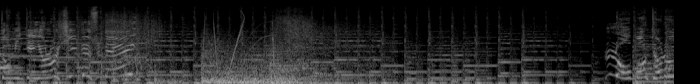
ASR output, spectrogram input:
と見てよろしいですね？ロボトル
